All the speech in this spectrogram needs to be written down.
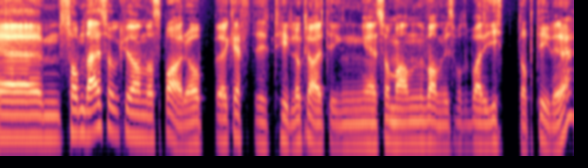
eh, som deg så kunne han da spare opp eh, krefter til å klare ting eh, som han vanligvis måtte bare gitt opp tidligere.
